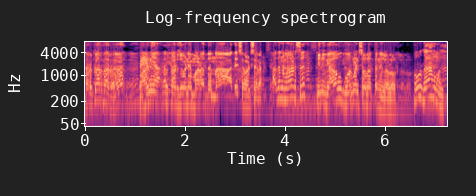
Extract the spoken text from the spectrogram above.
ಸರ್ಕಾರದಾರ ಪ್ರಾಣಿ ಆಧಾರ್ ಕಾರ್ಡ್ ಜೋಡಣೆ ಮಾಡೋದನ್ನ ಆದೇಶ ಹೊಡ್ಸ್ಯಾರ. ಅದನ್ನ ಮಾಡ್ಸ ನಿನ್ನ ಯಾವ ಗೌರ್ಮೆಂಟ್ ಸವಲತ್ತನಿಲ್ಲ ಅವ್ರು ಹೌದಾ ಅಂತ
